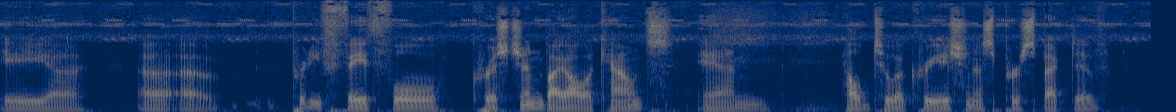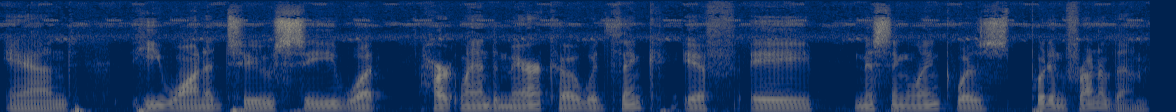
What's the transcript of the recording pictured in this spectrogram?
a, uh, a, a pretty faithful Christian by all accounts, and held to a creationist perspective, and he wanted to see what Heartland America would think if a missing link was put in front of them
